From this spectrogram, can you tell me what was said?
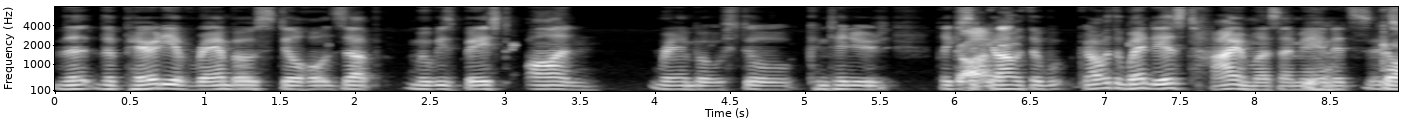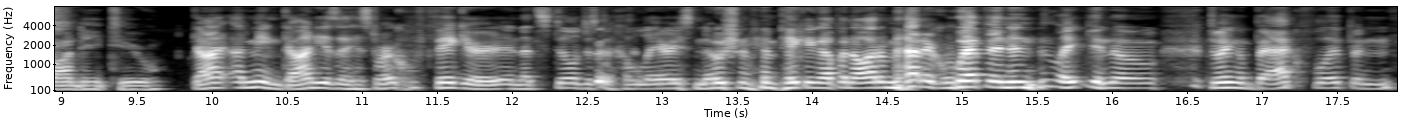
the, the parody of Rambo still holds up. Movies based on Rambo still continued. Like you said, Gone with the Gone with the Wind is timeless. I mean, Yeah, it's, it's Gandhi too. Ga- I mean, Gandhi is a historical figure, and that's still just a hilarious notion of him picking up an automatic weapon and, like, you know, doing a backflip. And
